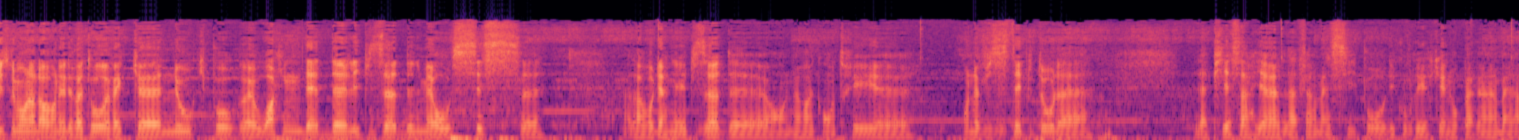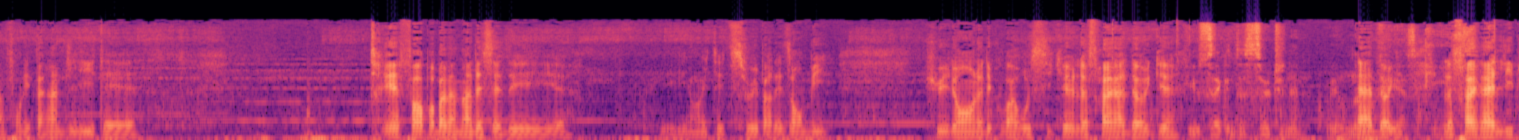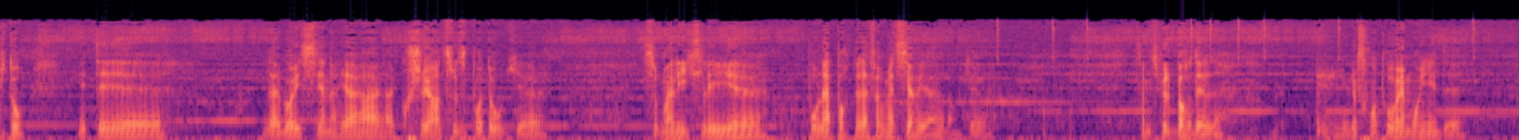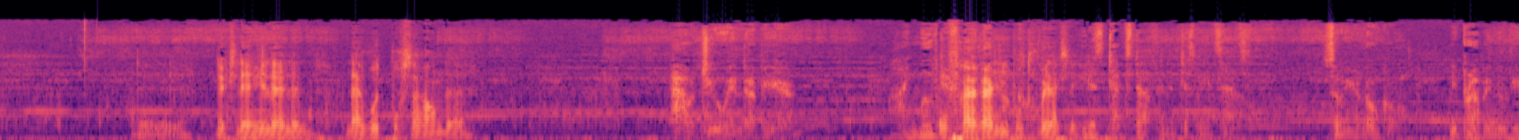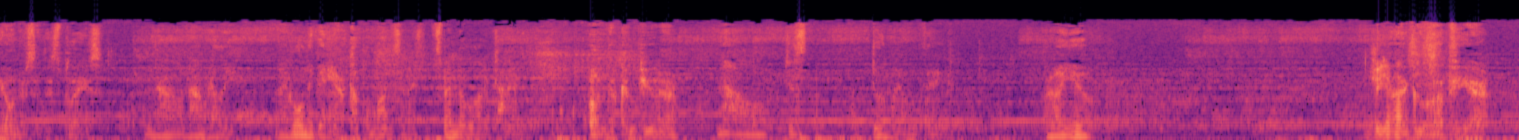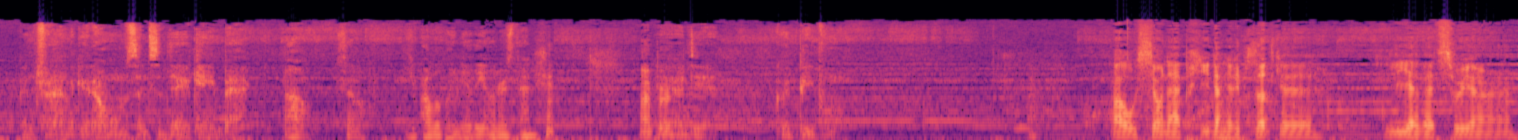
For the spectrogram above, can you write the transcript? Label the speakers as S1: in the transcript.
S1: Salut tout le monde, alors on est de retour avec euh, Nook pour euh, Walking Dead, l'épisode numéro 6. Euh, alors au dernier épisode, on a rencontré, on a visité plutôt la, pièce arrière de la pharmacie pour découvrir que nos parents, ben dans le fond les parents de Lee étaient très fort probablement décédés et ont été tués par des zombies. Puis là on a découvert aussi que le frère à
S2: a key.
S1: le frère Ali plutôt, était euh, là-bas ici en arrière, à, à coucher en dessous du poteau qui a sûrement les clés euh, pour la porte de la pharmacie arrière. Donc euh, c'est un petit peu le bordel. Et là, faut qu'on trouve un moyen de de d'éclairer le- la route pour se rendre euh,
S2: How'd you end up here?
S3: I moved
S1: au frère
S3: for
S1: Ali
S3: Uncle.
S1: pour trouver la clé.
S3: He does tech stuff, and it just made sense.
S2: So you're local. You probably knew the owners of this place.
S3: No, not really. I've only been here a couple months, and I spend a lot of time.
S2: On the computer?
S3: No, just doing my own thing. What about you?
S2: I grew up here. Been trying to get home since the day I came back.
S3: Oh, so you probably knew the owners then?
S1: un.
S2: Yeah, I did. Good people.
S1: Ah, aussi, on a appris, dernier épisode, que Lee avait tué un,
